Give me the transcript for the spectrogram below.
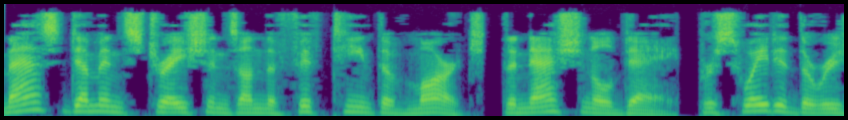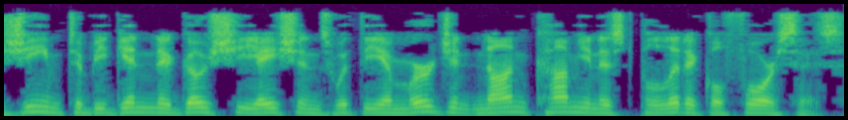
Mass demonstrations on 15 March, the National Day, persuaded the regime to begin negotiations with the emergent non-communist political forces.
